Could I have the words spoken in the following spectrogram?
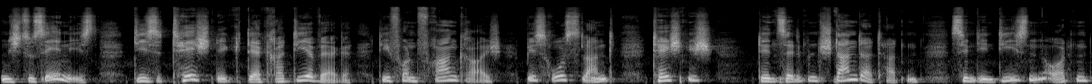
nicht zu sehen ist. Diese Technik der Gradierwerke, die von Frankreich bis Russland technisch denselben Standard hatten, sind in diesen Orten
